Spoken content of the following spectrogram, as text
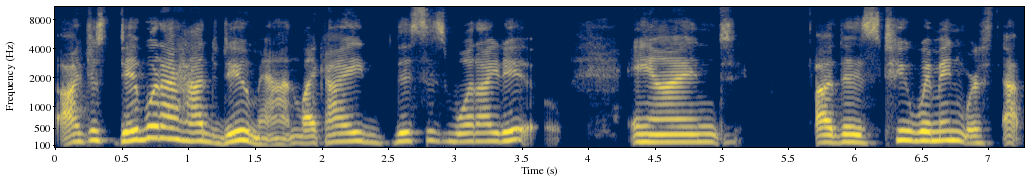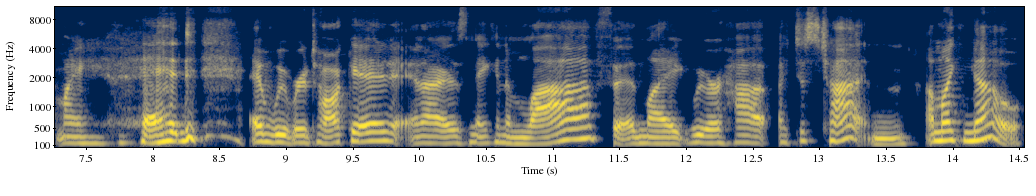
I just did what I had to do, man. Like I, this is what I do. And uh, those two women were at my head and we were talking and I was making them laugh and like we were ha- just chatting. I'm like, no,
